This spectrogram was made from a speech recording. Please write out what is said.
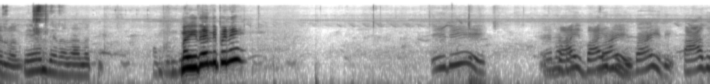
తెలియదు ఏం తెలియదు వాళ్ళకి. మరి ఇదేంది పిని ఇది బాయ్ బాయ్ బాయ్ ఇది కాదు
